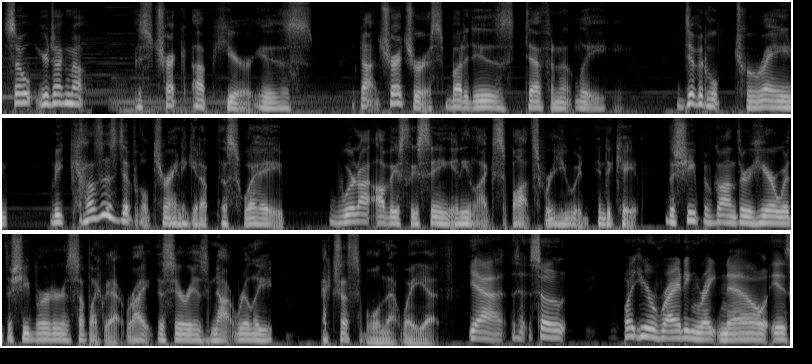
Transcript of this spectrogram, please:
So you're talking about this trek up here is not treacherous, but it is definitely difficult terrain. Because it's difficult terrain to get up this way, we're not obviously seeing any like spots where you would indicate the sheep have gone through here with the sheep herder and stuff like that, right? This area is not really accessible in that way yet. Yeah. So what you're riding right now is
